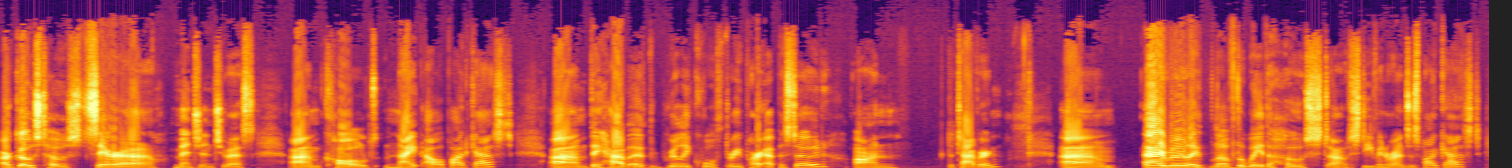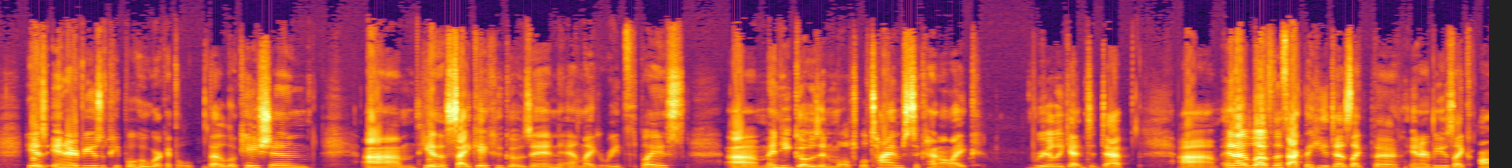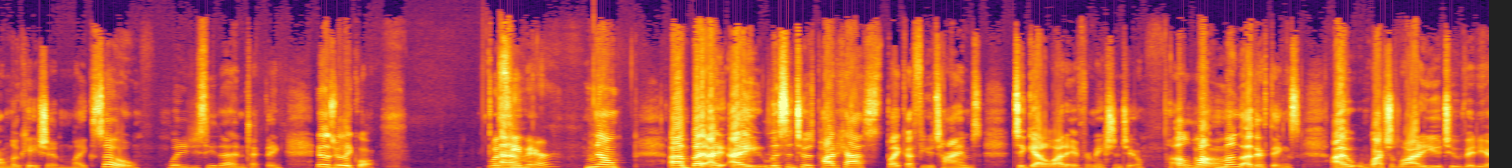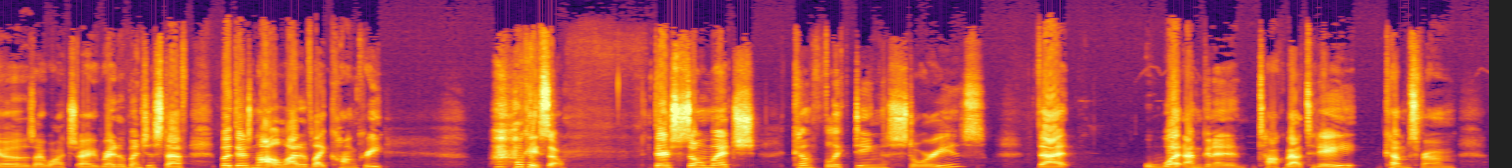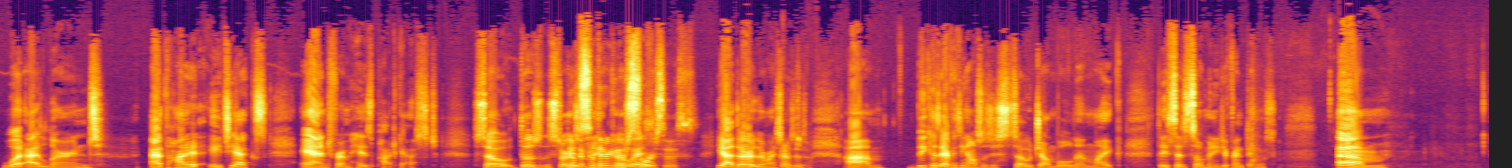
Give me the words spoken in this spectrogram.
our ghost host Sarah mentioned to us, um, called Night Owl Podcast. Um, they have a really cool three part episode on the tavern. Um, and I really like love the way the host uh, Steven runs his podcast. He has interviews with people who work at the the location. Um, he has a psychic who goes in and like reads the place. Um, and he goes in multiple times to kind of like really get into depth. Um, and I love the fact that he does like the interviews like on location, like so. What did you see then? Type thing. It was really cool. Was he Um, there? No, um, but I I listened to his podcast like a few times to get a lot of information too. A lot, Oh. among other things. I watched a lot of YouTube videos. I watched, I read a bunch of stuff, but there's not a lot of like concrete. okay, so there's so much conflicting stories that what I'm gonna talk about today comes from what I learned at the haunted ATX and from his podcast. So those are the stories No, I'm so gonna they're your sources. Yeah, they're they're my sources. Um, because everything else is just so jumbled and like they said so many different things. Um,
